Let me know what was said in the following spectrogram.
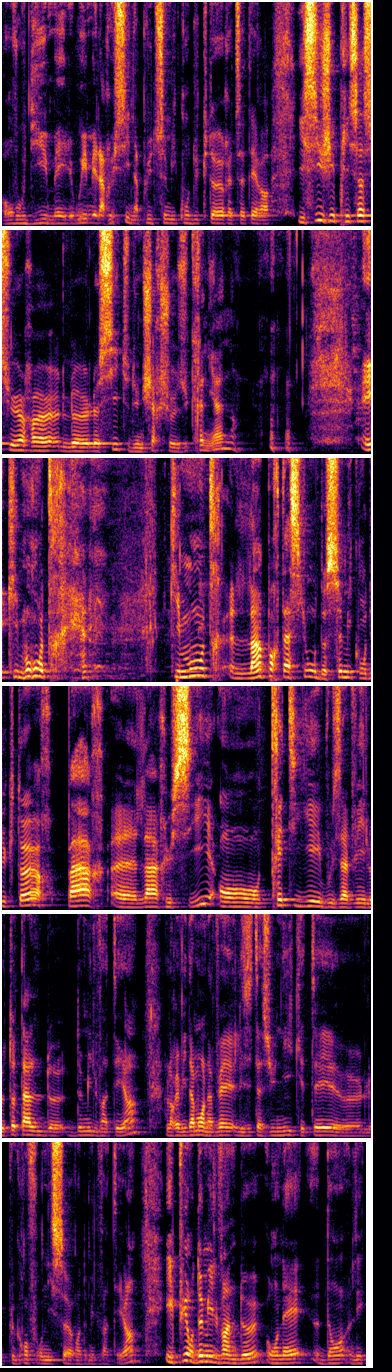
On vous dit, mais oui, mais la Russie n'a plus de semi-conducteurs, etc. Ici, j'ai pris ça sur euh, le, site d'une chercheuse ukrainienne et qui montre, qui montre l'importation de semi-conducteurs par euh, la Russie. En traitillé, vous avez le total de 2021. Alors évidemment, on avait les États-Unis qui étaient euh, le plus grand fournisseur en 2021. Et puis en 2022, on est dans les,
